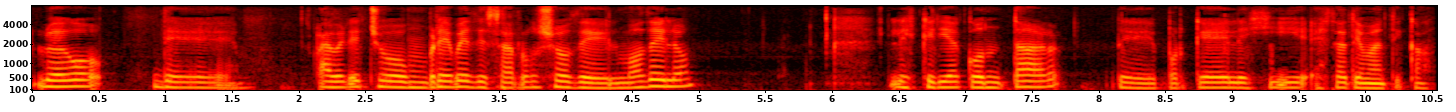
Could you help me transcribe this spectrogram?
Luego de haber hecho un breve desarrollo del modelo, les quería contar de por qué elegí esta temática.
